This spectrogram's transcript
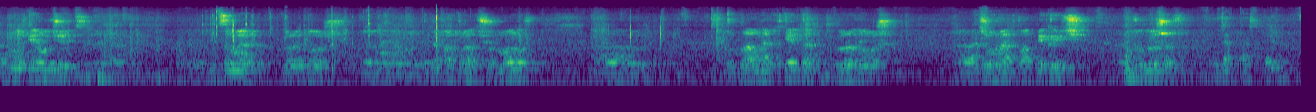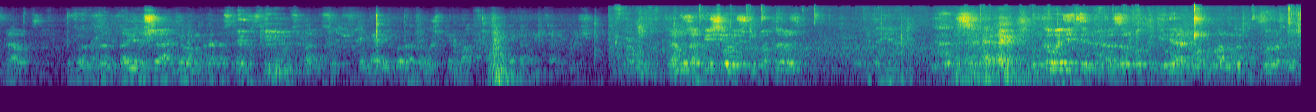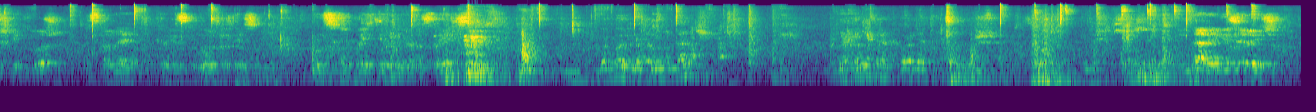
Э, Ну, в первую очередь, э, вице-мэр города Ош э, Гафар Туратович Урмонов, э, главный архитектор города Ош э, Аджимурат Ватбекович э, Тудошев. Да. Да, вот За- Заведующий отделом градостроительства муниципальной собственности мэрии города Уж Пермат Олег Виталий Ильич. Рамузан Пещенович Мурбатыров, руководитель разработки генерального плана города Бишкек Ош, представляет Кыргызский научно-исследовательский институт проектирования градостроительства. Гурбоев Анатолий Николаевич, архитектор города Ильдар Егизерович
